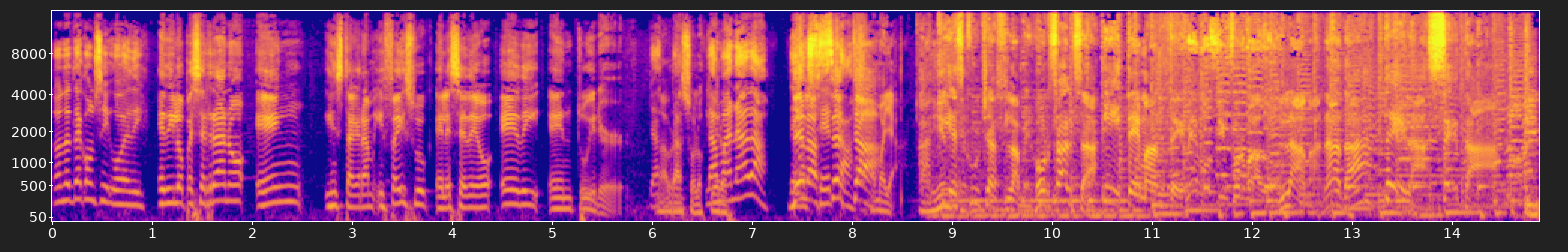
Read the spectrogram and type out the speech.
¿Dónde te consigo, Eddie? Eddie López Serrano en Instagram y Facebook, LSDO Eddie en Twitter. Ya Un abrazo, los La quiero. manada De la Z. Vamos allá. Aquí escuchas la mejor salsa y te mantenemos informado. La manada de la Z.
